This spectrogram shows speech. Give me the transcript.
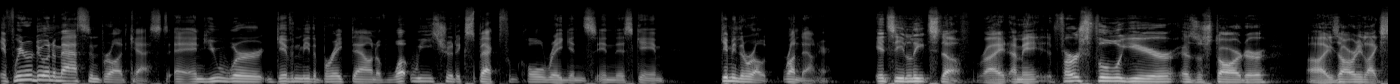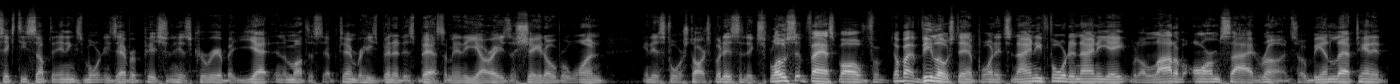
if we were doing a MASN broadcast and you were giving me the breakdown of what we should expect from Cole Ragans in this game, give me the road rundown here. It's elite stuff, right? I mean, first full year as a starter. Uh, he's already like 60 something innings more than he's ever pitched in his career, but yet in the month of September, he's been at his best. I mean, the ERA is a shade over one in his four starts, but it's an explosive fastball. From talk about velo standpoint, it's 94 to 98 with a lot of arm side run. So being left handed,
